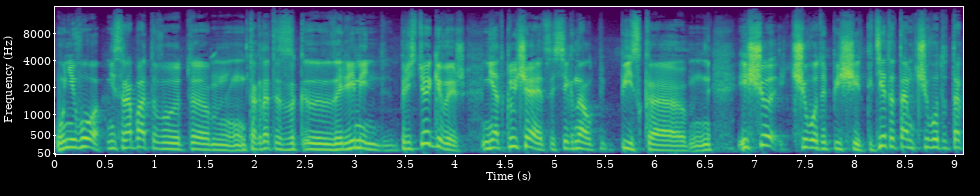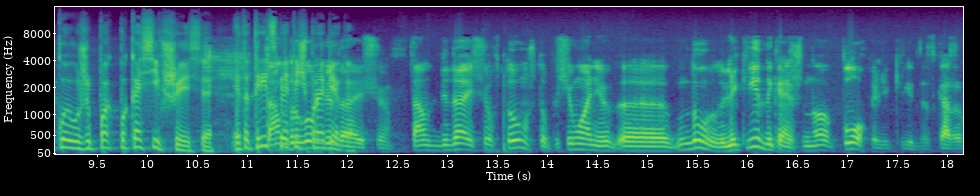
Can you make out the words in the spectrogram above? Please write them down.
у него не срабатывают, эм, когда ты э, ремень пристегиваешь, не отключается сигнал пи- писка, еще чего-то пищит, где-то там чего-то такое уже пок- покосившееся. Это Там в 35 тысяч другом беда пробега. еще. Там беда еще в том, что почему они, э, ну, ликвидны, конечно, но плохо ликвидны, скажем.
